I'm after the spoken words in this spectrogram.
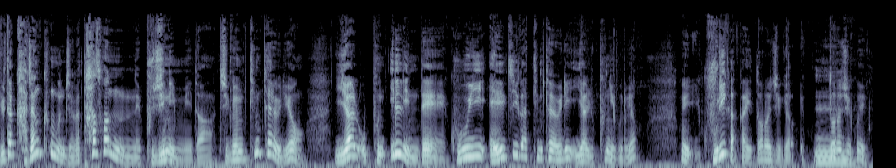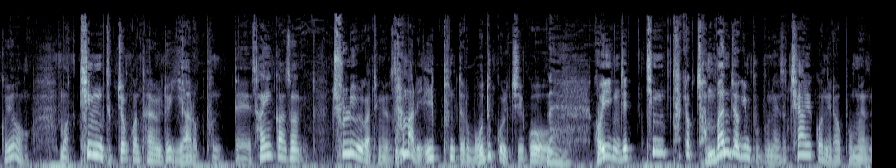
일단 가장 큰 문제가 타선의 부진입니다. 지금 팀 타율이요. 2할 5푼 1리인데 9위 LG가 팀 타율이 2할 6푼이고요. 9리 가까이 떨어지고 음. 떨어지고 있고요. 뭐 팀 득점권 타율도 2할 5푼대 상위타선 출루율 같은 경우도 3할 1푼대로 모두 꼴찌고 네. 거의 이제 팀 타격 전반적인 부분에서 최하위권이라고 보면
